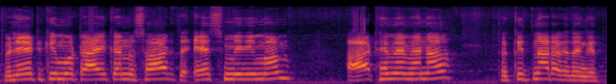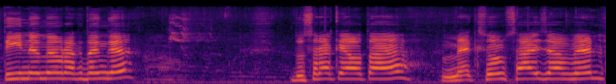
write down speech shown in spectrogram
प्लेट की मोटाई के अनुसार तो एस मिनिमम आठ एम एम है ना? तो कितना रख देंगे? तीन एम एम रख देंगे। दूसरा क्या होता है? मैक्सिमम साइज़ ऑफ़ वेल्ड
